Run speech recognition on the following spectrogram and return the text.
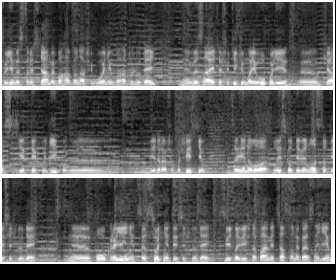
своїми страстями багато наших воїнів, багато людей. Е, Ви знаєте, що тільки в Маріуполі е, в час всіх тих подій по- е, від рашофашистів загинуло близько 90 тисяч людей. Е, По Україні це сотні тисяч людей. Світла вічна пам'ять, царство небесне їм.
